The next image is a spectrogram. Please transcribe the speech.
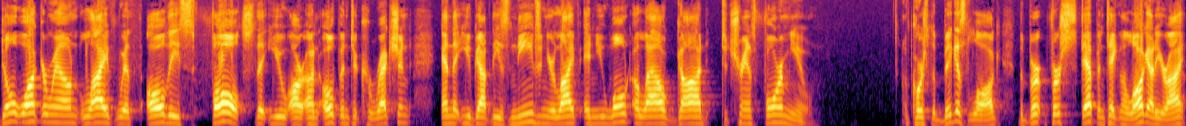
Don't walk around life with all these faults that you are unopen to correction and that you've got these needs in your life and you won't allow God to transform you. Of course, the biggest log, the first step in taking the log out of your eye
